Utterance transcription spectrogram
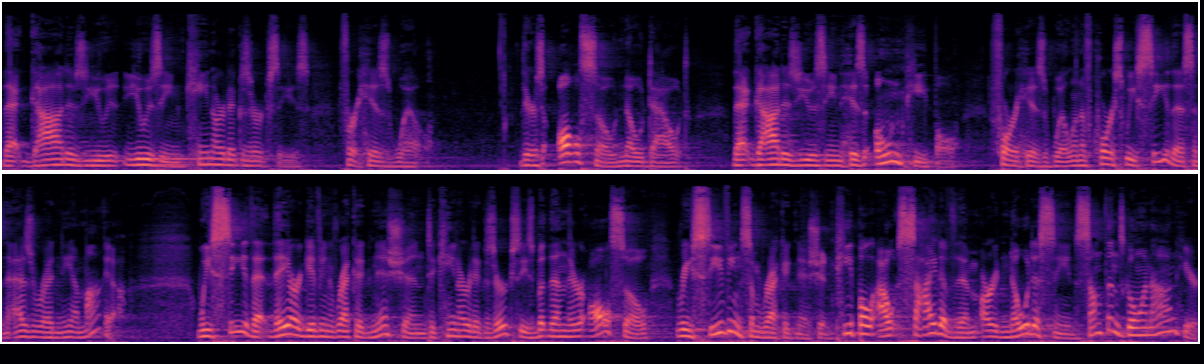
that God is u- using King Artaxerxes for his will. There's also no doubt that God is using his own people for his will. And of course, we see this in Ezra and Nehemiah. We see that they are giving recognition to King Artaxerxes, but then they're also receiving some recognition. People outside of them are noticing something's going on here.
